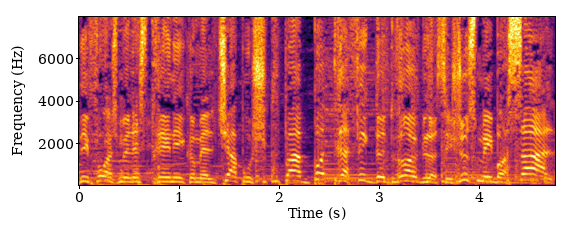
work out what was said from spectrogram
Des fois, je me laisse traîner comme El Chapo. Je suis coupable, pas de trafic de drogue, là. C'est juste mes bossales.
